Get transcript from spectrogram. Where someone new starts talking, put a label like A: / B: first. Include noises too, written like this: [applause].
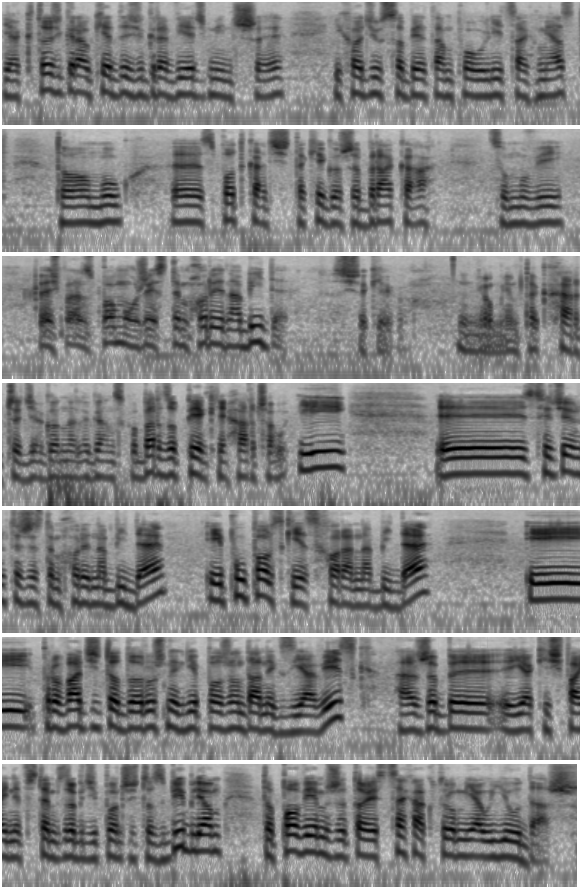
A: Jak ktoś grał kiedyś w grę Wiedźmin 3 i chodził sobie tam po ulicach miast, to mógł e, spotkać takiego żebraka, co mówi weź pan pomóż, jestem chory na bidę. Coś takiego. Nie umiem tak harczyć jak on elegancko. Bardzo pięknie harczał. I yy, stwierdziłem też, że jestem chory na bidę. I pół Polski jest chora na bidę. I prowadzi to do różnych niepożądanych zjawisk. A żeby jakiś fajny wstęp zrobić i połączyć to z Biblią, to powiem, że to jest cecha, którą miał Judasz.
